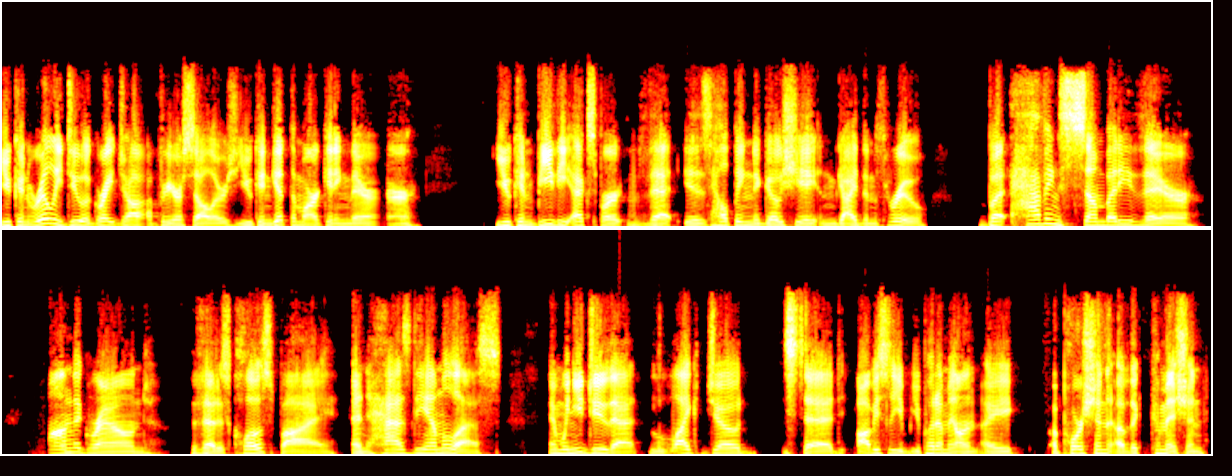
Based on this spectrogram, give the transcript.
you can really do a great job for your sellers you can get the marketing there you can be the expert that is helping negotiate and guide them through. But having somebody there on the ground that is close by and has the MLS, and when you do that, like Joe said, obviously you, put them on a, a portion of the commission.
